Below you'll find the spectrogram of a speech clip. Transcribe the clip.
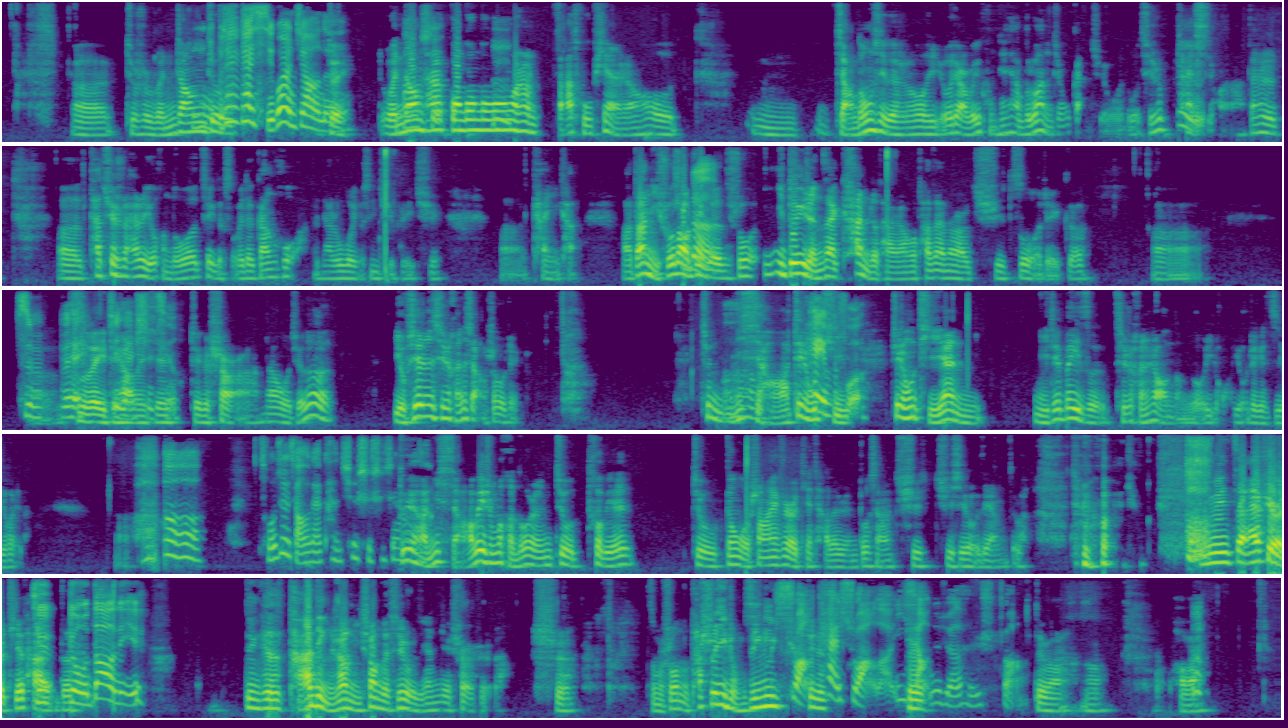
呃，就是文章就嗯不太习惯这样的。对，文章它咣咣咣咣嗯往上砸图片，然后嗯，讲东西的时候有点唯恐天下不乱的这种感觉，我我其实不太嗯喜欢啊。但是呃，它确实还是有很多这个所谓的干货，大家如果有兴趣可以去呃看一看啊。当然你说到这个说一堆人在看着他，然后他在那儿去做这个呃自自慰这这样的一些这个事儿啊，那我觉得有些人其实很享受这个。就你想啊，这种体这种体验你，你这辈子其实很少能够有有这个机会的啊。哦哦，从这个角度来看，确实是这样。对啊，你想啊，为什么很多人就特别就跟我上埃菲尔铁塔的人都想去去洗手间，对吧？因为在埃菲尔铁塔的有有道理。那个塔顶上，你上个洗手间这事儿是是怎么说呢？它是一种经历，爽这个太爽了，一想就觉得很爽。对吧？嗯，好吧。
